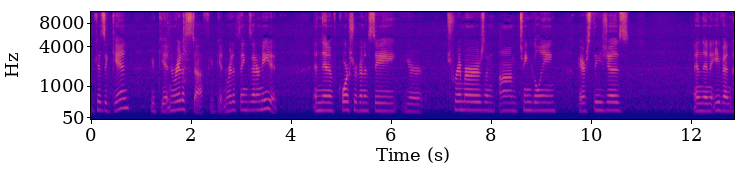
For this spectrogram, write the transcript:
because, again, you're getting rid of stuff, you're getting rid of things that are needed. And then, of course, you're going to see your tremors and um, tingling, paresthesias, and then even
